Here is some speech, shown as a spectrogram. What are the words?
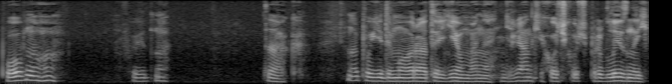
повного. Видно. Так. Ну, поїдемо орати. Є в мене ділянки, хоч хоч приблизний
